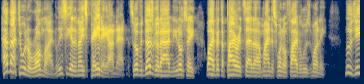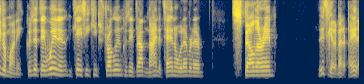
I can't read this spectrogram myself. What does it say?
how about doing a run line? At least you get a nice payday on that. So if it does go down, you don't say, "Well, I bet the Pirates at uh, minus 105 and lose money." Lose even money because if they win, and in case he keeps struggling because they've dropped nine to ten or whatever their spell they're in, at least you get a better payday.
